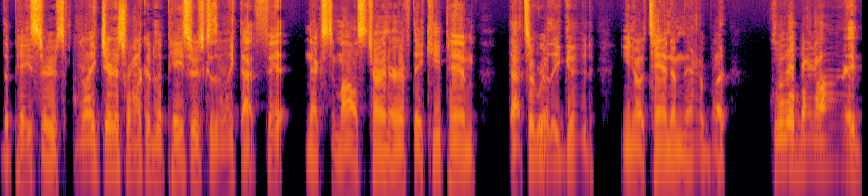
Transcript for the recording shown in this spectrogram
the Pacers. I like Jarace Walker to the Pacers because I like that fit next to Miles Turner. If they keep him, that's a really good you know tandem there. But Coulibaly,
